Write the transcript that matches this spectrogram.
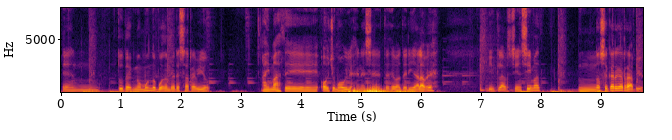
En tu Tecnomundo pueden ver esa review. Hay más de 8 móviles en ese test de batería a la vez. Y claro, si encima no se carga rápido,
